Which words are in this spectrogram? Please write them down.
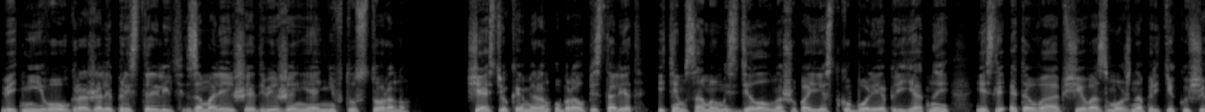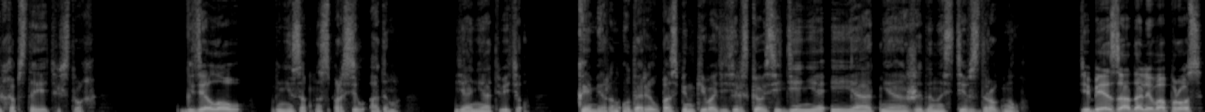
ведь не его угрожали пристрелить за малейшее движение не в ту сторону. К счастью, Кэмерон убрал пистолет и тем самым сделал нашу поездку более приятной, если это вообще возможно при текущих обстоятельствах. «Где Лоу?» – внезапно спросил Адам. Я не ответил. Кэмерон ударил по спинке водительского сиденья, и я от неожиданности вздрогнул. «Тебе задали вопрос»,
